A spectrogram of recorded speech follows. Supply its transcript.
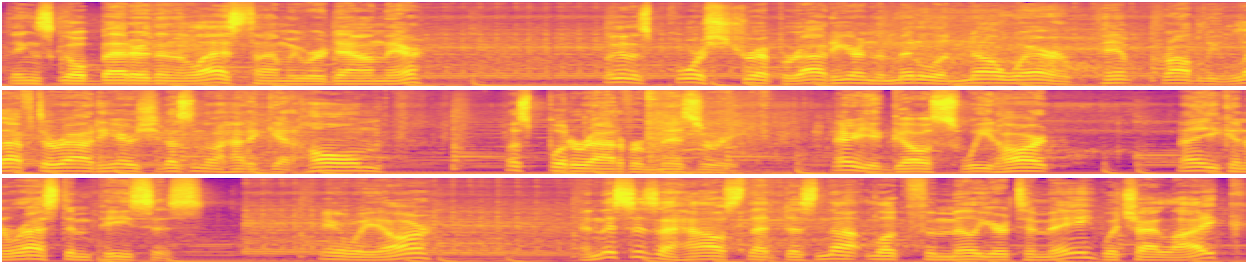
things go better than the last time we were down there. Look at this poor stripper out here in the middle of nowhere. Her pimp probably left her out here. She doesn't know how to get home. Let's put her out of her misery. There you go, sweetheart. Now you can rest in pieces. Here we are. And this is a house that does not look familiar to me, which I like.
